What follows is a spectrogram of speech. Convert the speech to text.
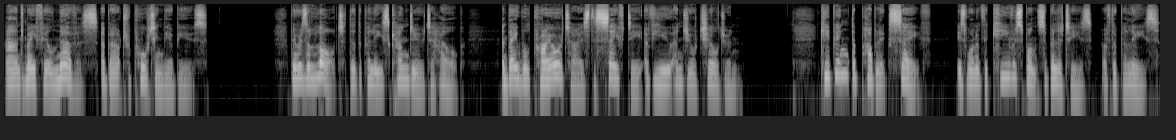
and may feel nervous about reporting the abuse. There is a lot that the police can do to help, and they will prioritise the safety of you and your children. Keeping the public safe is one of the key responsibilities of the police.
